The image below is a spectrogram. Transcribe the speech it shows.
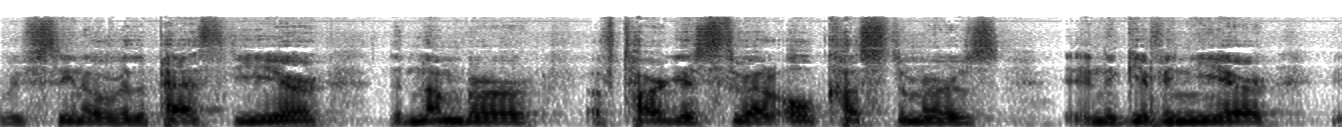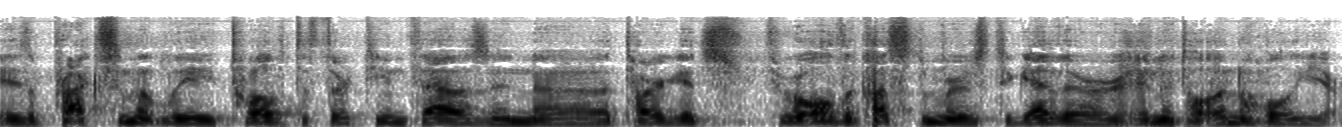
We've seen over the past year the number of targets throughout all customers in a given year is approximately 12 to 13,000 uh, targets through all the customers together in a, in a whole year.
